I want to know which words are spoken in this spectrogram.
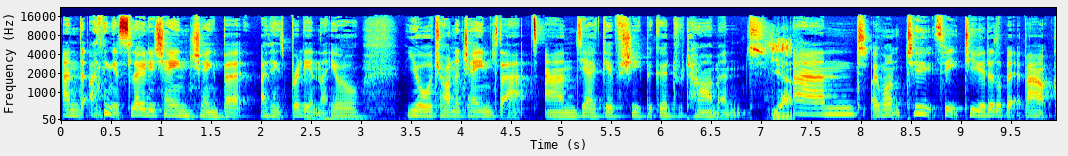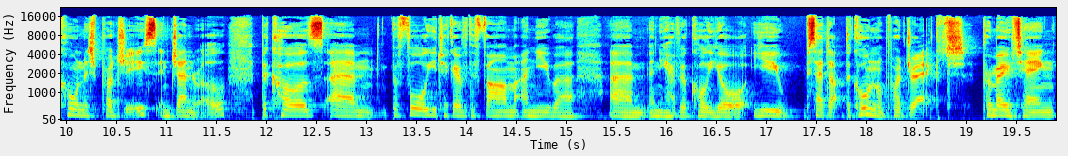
and I think it's slowly changing. But I think it's brilliant that you're you're trying to change that and yeah give sheep a good retirement Yeah. and i want to speak to you a little bit about cornish produce in general because um, before you took over the farm and you were um, and you have your cull yaw you set up the cornwall project promoting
